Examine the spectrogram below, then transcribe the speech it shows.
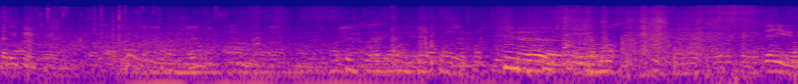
4 5. Ja nie wiem,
